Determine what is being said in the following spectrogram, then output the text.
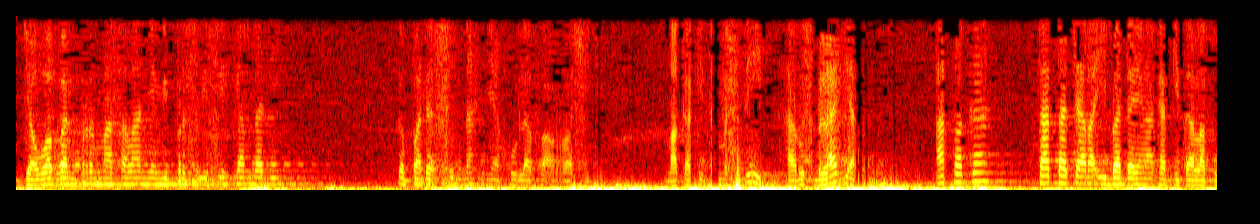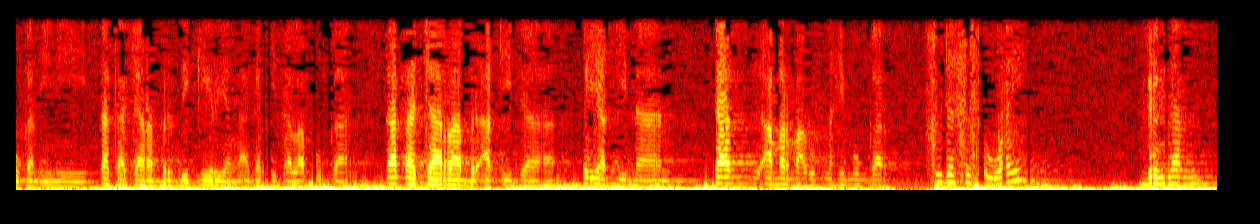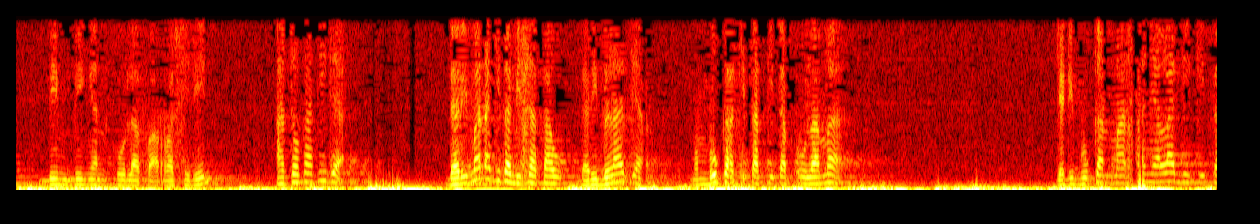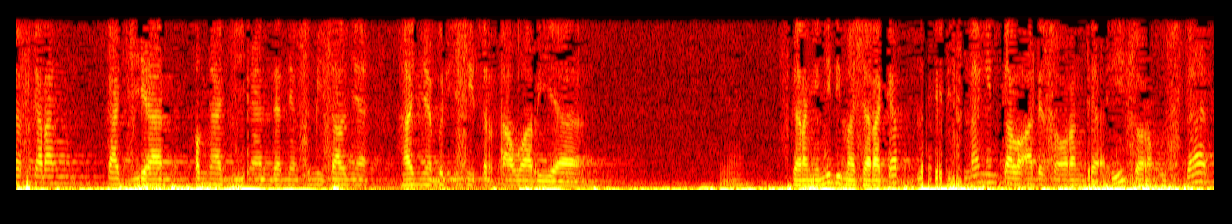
jawaban permasalahan yang diperselisihkan tadi kepada sunnahnya khulafa ar-rasyidin. Maka kita mesti harus belajar apakah tata cara ibadah yang akan kita lakukan ini, tata cara berzikir yang akan kita lakukan, tata cara berakidah, keyakinan, dan amar ma'ruf nahi mungkar sudah sesuai dengan bimbingan khulafa ar-rasyidin ataukah tidak? Dari mana kita bisa tahu? Dari belajar, membuka kitab-kitab ulama. Jadi bukan masanya lagi kita sekarang kajian, pengajian dan yang semisalnya hanya berisi tertawa ria. Ya. Sekarang ini di masyarakat lebih disenangin kalau ada seorang dai, seorang ustaz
